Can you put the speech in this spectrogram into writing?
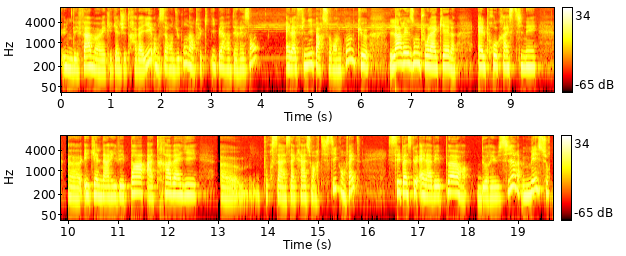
une des femmes avec lesquelles j'ai travaillé, on s'est rendu compte d'un truc hyper intéressant. Elle a fini par se rendre compte que la raison pour laquelle elle procrastinait euh, et qu'elle n'arrivait pas à travailler pour sa, création artistique, en fait, c'est parce qu'elle avait peur de réussir, mais surtout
